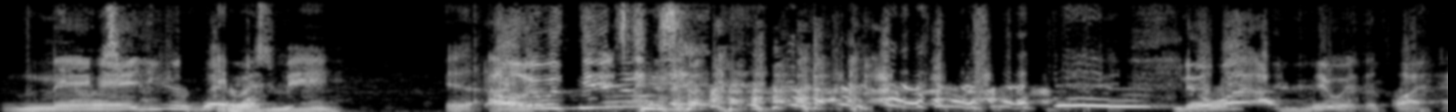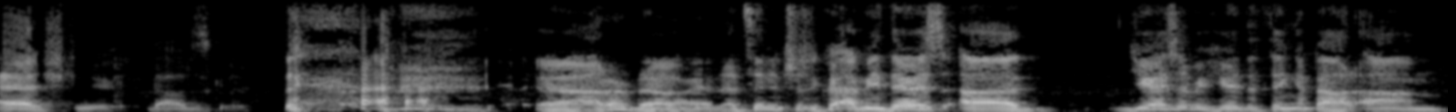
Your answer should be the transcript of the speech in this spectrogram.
Man, you just It was me. Oh, it was you. you know what? I knew it. That's why I asked you. No, I'm just kidding. yeah, I don't know, man. That's an interesting. que- I mean, there's. uh Do you guys ever hear the thing about um?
